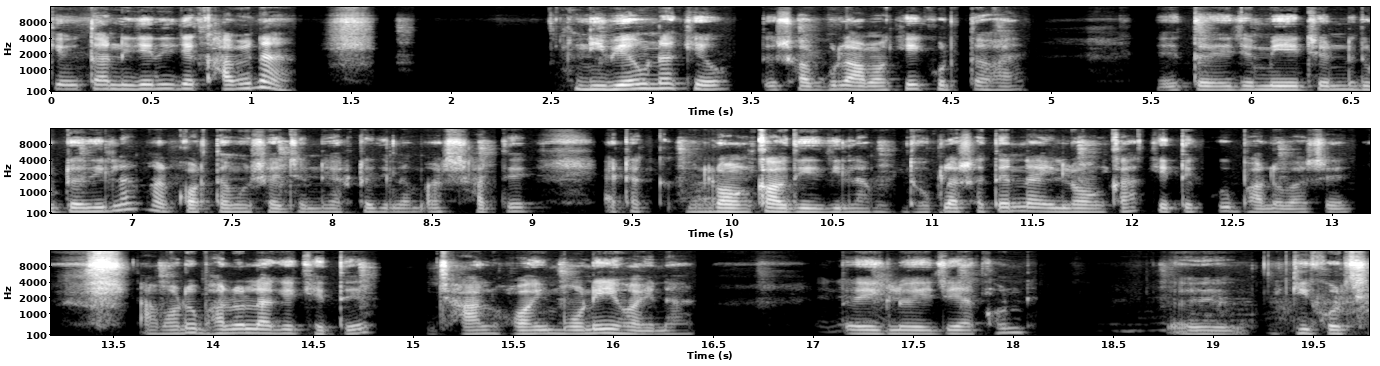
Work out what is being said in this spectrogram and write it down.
কেউ তো আর নিজে নিজে খাবে না? নিবেও না কেউ। তো সবগুলো আমাকেই করতে হয়। তো এই যে মেয়ের জন্য দুটো দিলাম আর কর্তামশাইয়ের জন্য একটা দিলাম। আর সাথে একটা লঙ্কাও দিয়ে দিলাম। ধোকলার সাথে না এই লঙ্কা খেতে খুব ভালোবাসে। আমারও ভালো লাগে খেতে। ঝাল হয় মনেই হয় না। তো এইগুলো এই যে এখন কি করছি?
